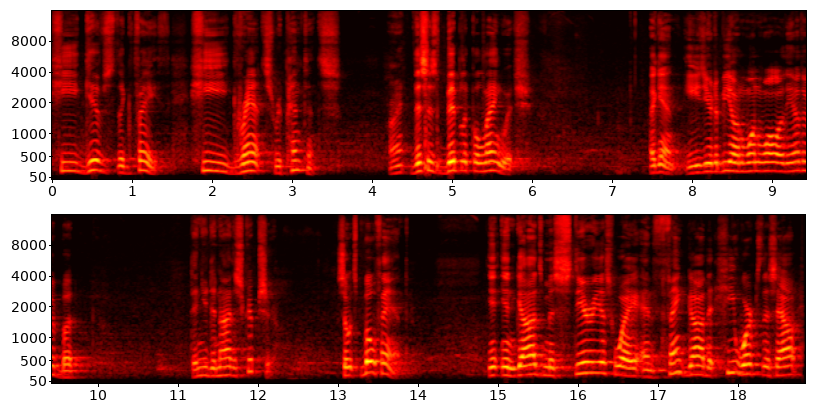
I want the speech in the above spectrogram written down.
He gives the faith, He grants repentance. Right? This is biblical language. Again, easier to be on one wall or the other, but then you deny the scripture. So it's both and. In God's mysterious way, and thank God that He works this out,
